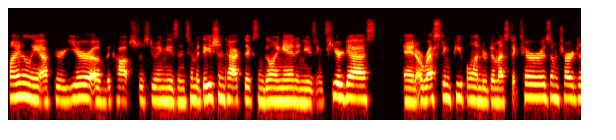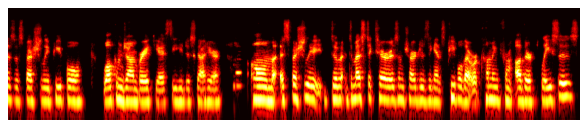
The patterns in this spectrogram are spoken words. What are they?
finally, after a year of the cops just doing these intimidation tactics and going in and using tear gas and arresting people under domestic terrorism charges, especially people. Welcome, John Brakey. I see he just got here um, especially dom- domestic terrorism charges against people that were coming from other places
